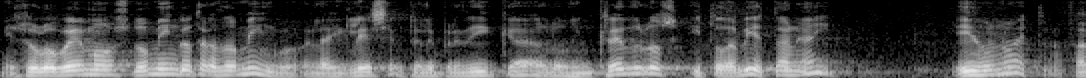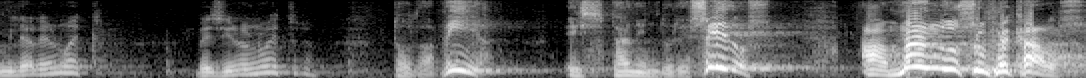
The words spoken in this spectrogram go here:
Eso lo vemos domingo tras domingo en la iglesia. Usted le predica a los incrédulos y todavía están ahí. Hijos nuestros, familiares nuestros, vecinos nuestros. Todavía están endurecidos, amando sus pecados.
